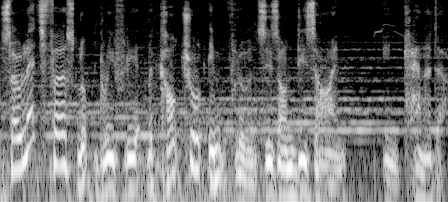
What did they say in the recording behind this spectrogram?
So let's first look briefly at the cultural influences on design in Canada.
